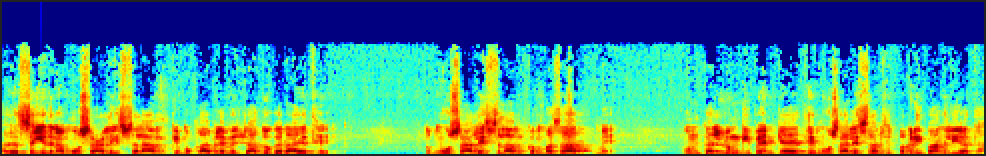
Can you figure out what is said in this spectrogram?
حضرت سیدنا موسیٰ علیہ السلام کے مقابلے میں جادوگر آئے تھے۔ تو موسیٰ علیہ السلام کا مذاق میں ان کا لنگی پہن کے آئے تھے۔ موسیٰ علیہ السلام سے پگڑی باندھ لیا تھا،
